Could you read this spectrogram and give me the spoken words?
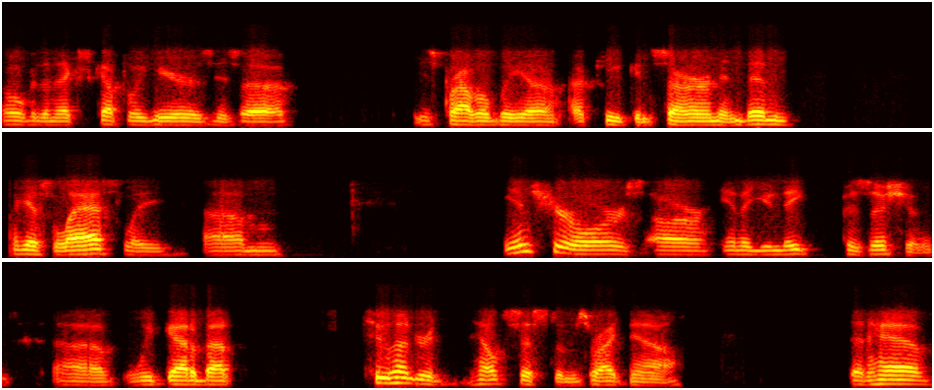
over the next couple of years is a is probably a, a key concern. And then, I guess, lastly, um, insurers are in a unique position. Uh, we've got about 200 health systems right now that have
